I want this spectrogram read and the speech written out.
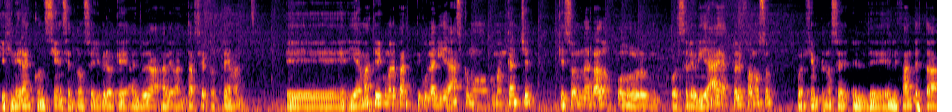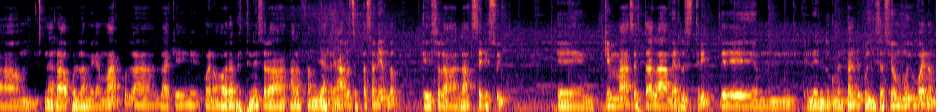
que generan conciencia, entonces yo creo que ayuda a levantar ciertos temas. Eh, y además tiene como una particularidad, como, como enganche, que son narrados por, por celebridades, actores famosos. Por ejemplo, no sé, el de Elefante está mm, narrado por la Meghan Markle, la, la que, bueno, ahora pertenece a la, a la familia real, o se está saliendo que hizo la, serie Sweet. Eh, ¿Quién más? Está la Meryl Streep mm, en el documental de polinización, muy bueno,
